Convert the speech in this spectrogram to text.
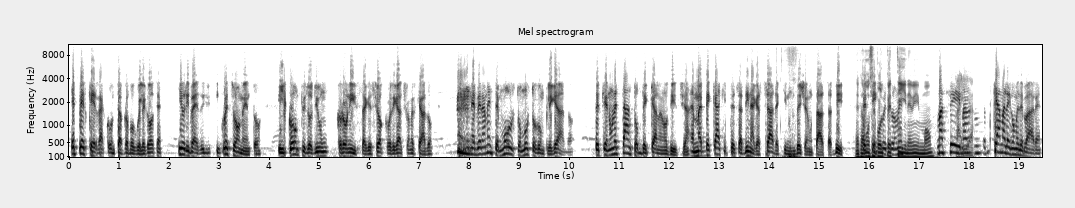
e perché racconta proprio quelle cose. Io ripeto, in questo momento il compito di un cronista che si occupa di calciomercato è veramente molto molto complicato. Perché non è tanto beccare la notizia, eh, ma è beccare chi te sa di una cazzata e chi invece non sa di. le famose polpettine, Mimmo. ma sì, Aia. ma chiamale come ti pare.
